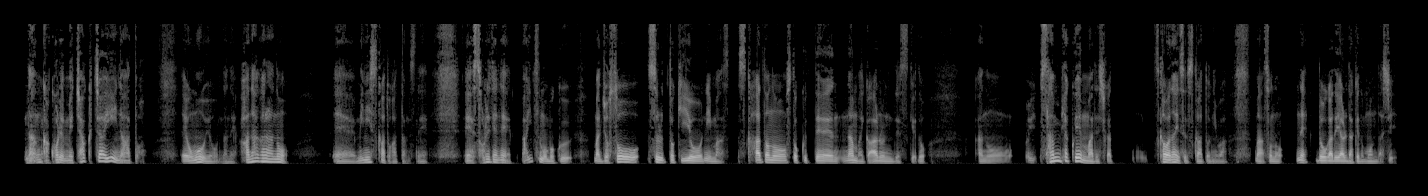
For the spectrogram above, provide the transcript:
なんかこれめちゃくちゃいいなと、え思うようなね、花柄の、えミニスカートがあったんですね。えそれでね、あいつも僕、まあ、女装する時用に、まあ、スカートのストックって何枚かあるんですけど、あの、300円までしか使わないんですよ、スカートには。まあ、その、ね、動画でやるだけのもんだし。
